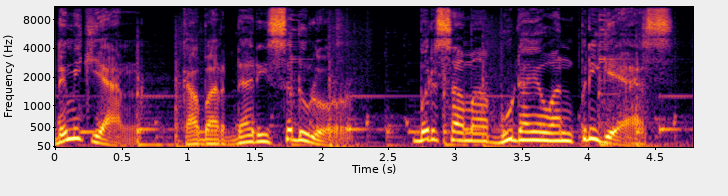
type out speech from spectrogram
Demikian kabar dari sedulur bersama budayawan Priges.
